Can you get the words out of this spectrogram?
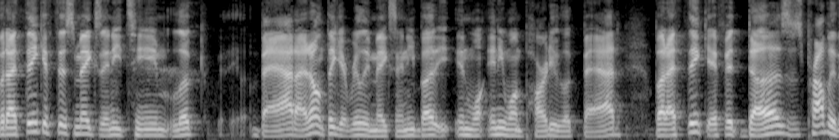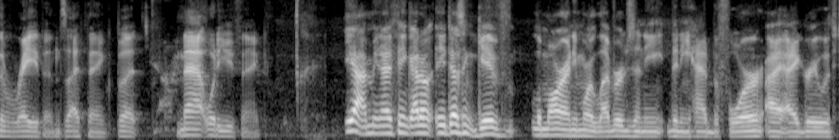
but I think if this makes any team look bad, I don't think it really makes anybody in one, any one party look bad. But I think if it does, it's probably the Ravens. I think. But Matt, what do you think? Yeah, I mean, I think I don't. It doesn't give Lamar any more leverage than he than he had before. I, I agree with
